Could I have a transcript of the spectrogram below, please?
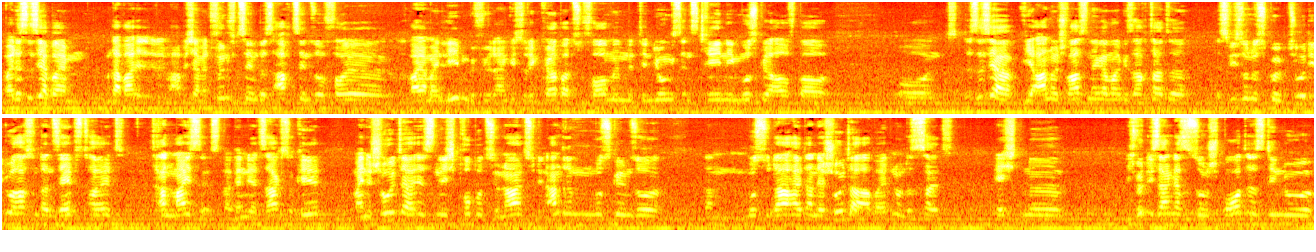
weil das ist ja beim, und da habe ich ja mit 15 bis 18 so voll, war ja mein Leben geführt eigentlich, so den Körper zu formen, mit den Jungs ins Training, Muskelaufbau. Und das ist ja, wie Arnold Schwarzenegger mal gesagt hatte, ist wie so eine Skulptur, die du hast und dann selbst halt dran meißelst. Weil wenn du jetzt sagst, okay, meine Schulter ist nicht proportional zu den anderen Muskeln so, dann musst du da halt an der Schulter arbeiten und das ist halt echt eine, ich würde nicht sagen, dass es so ein Sport ist, den du,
